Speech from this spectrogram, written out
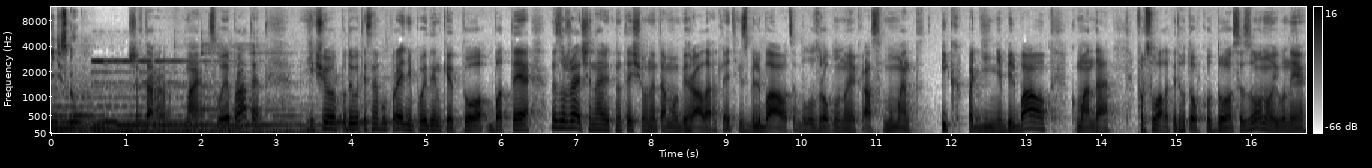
Вітіскоп. Шахтар має свої брати. Якщо подивитися на попередні поєдинки, то Бате, незважаючи навіть на те, що вони там обіграли Атлетік з Більбао, це було зроблено якраз в момент пік падіння Більбао. Команда форсувала підготовку до сезону, і вони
